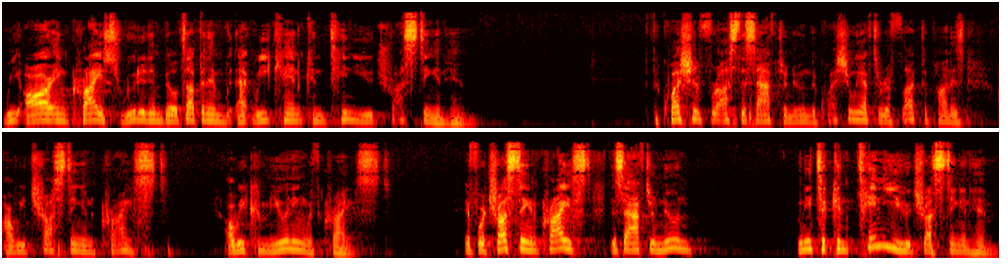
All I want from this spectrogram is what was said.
we are in Christ, rooted and built up in Him, that we can continue trusting in Him. But the question for us this afternoon, the question we have to reflect upon is are we trusting in Christ? Are we communing with Christ? If we're trusting in Christ this afternoon, we need to continue trusting in Him.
